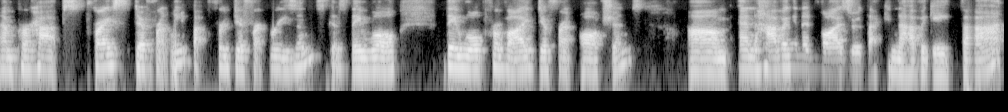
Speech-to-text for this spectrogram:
and perhaps priced differently, but for different reasons because they will they will provide different options. Um, and having an advisor that can navigate that,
